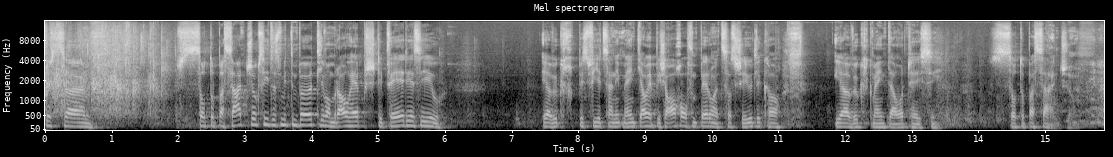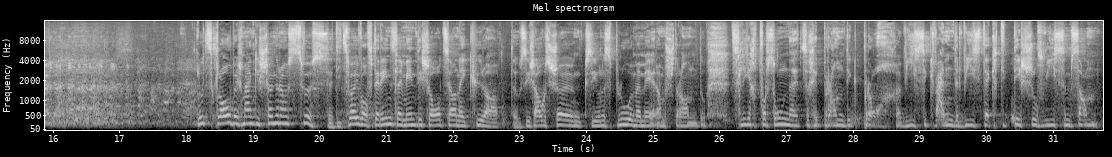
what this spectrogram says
das, äh, das Sotto Passaggio, das mit dem Bötchen, wo wir alle Herbst in die Ferien sind. Ich habe wirklich bis 14 nicht gemeint, ja, ich bin angekommen auf dem Perron, hat so ein Schild gehabt. Ich habe wirklich gemeint, der Ort heisse Sotto Passaggio. Schau, zu glauben ist manchmal schöner als zu wissen. Die zwei, die auf der Insel im Indischen Ozean geheiratet Es war alles schön und ein Blumenmeer am Strand. Und das Licht vor Sonne hat sich in Brandung gebrochen. Weisse Gewänder, weiss deckte Tische auf weißem Sand.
